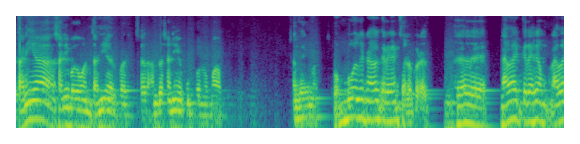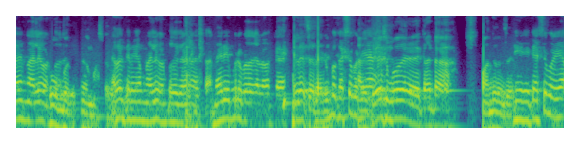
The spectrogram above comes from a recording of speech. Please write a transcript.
தனியாக சனி பகவான் தனியாக இருப்பாரு சார். அந்த சனியை கும்பிடணுமா? சந்தேகமா. ஒன்பது நவக்கிரகம்னு சொல்லக்கூடாது. அதாவது நவக்கிரகம் நவனாலே ஒன்பது. நவக்கிரகம்னாலே ஒன்பது கிரகம். நிறைய பேர் இல்ல சார் ரொம்ப அது கஷ்டப்பட்டியா பேசும்போது கரெக்டா வந்துடும் சார். நீ கஷ்டப்படியா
